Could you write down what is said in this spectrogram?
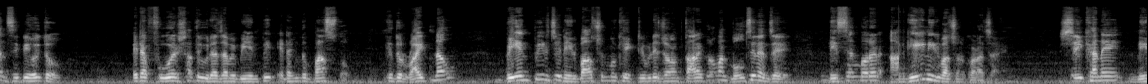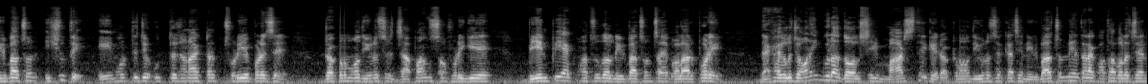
এনসিপি হইতো, এটা ফুয়ের সাথে উড়ে যাবে বিএনপির এটা কিন্তু বাস্তব। কিন্তু রাইট নাও বিএনপির যে নির্বাচনমুখী অ্যাক্টিভিটি জনাব তারেক রহমান বলছিলেন যে ডিসেম্বরের আগেই নির্বাচন করা যায়। সেইখানে নির্বাচন ইস্যুতে এই মুহূর্তে যে উত্তেজনা একটা ছড়িয়ে পড়েছে, ডক্টর মোহাম্মদ ইউনুসের জাপান সফরে গিয়ে বিএনপি একমাত্র দল নির্বাচন চায় বলার পরে দেখা গেল যে অনেকগুলো দল সেই মার্চ থেকে ডক্টর মোহাম্মদ ইউনুসের কাছে নির্বাচন নিয়ে তারা কথা বলেছেন।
